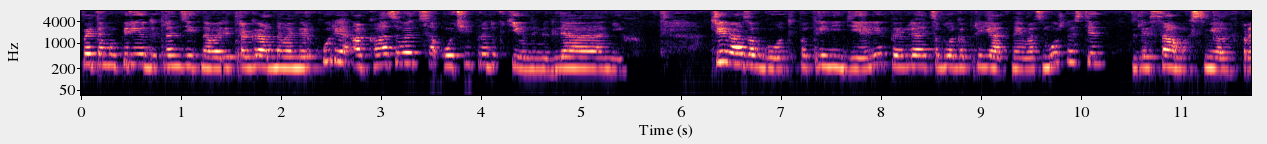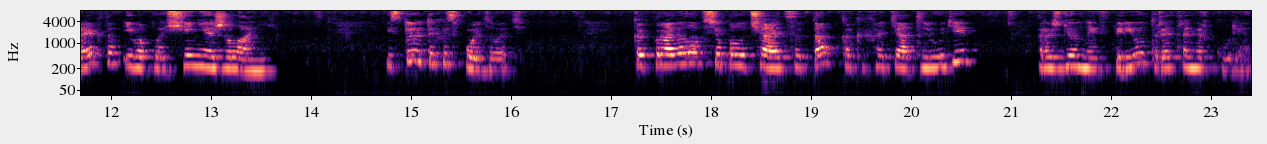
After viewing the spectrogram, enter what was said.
Поэтому периоды транзитного ретроградного Меркурия оказываются очень продуктивными для них. Три раза в год, по три недели, появляются благоприятные возможности для самых смелых проектов и воплощения желаний. И стоит их использовать. Как правило, все получается так, как и хотят люди, рожденные в период ретро-меркурия.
